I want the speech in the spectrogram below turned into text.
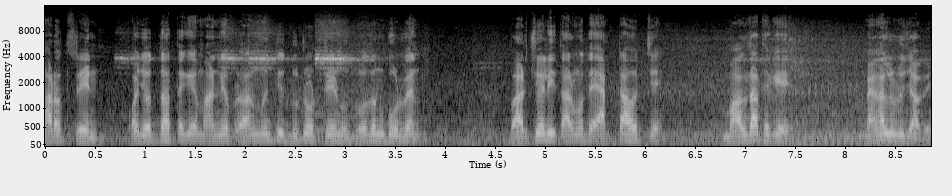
ভারত ট্রেন, অযোধ্যা থেকে মাননীয় প্রধানমন্ত্রী দুটো ট্রেন উদ্বোধন করবেন। ভার্চুয়ালি তার মধ্যে একটা হচ্ছে মালদা থেকে বেঙ্গালুরু যাবে।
